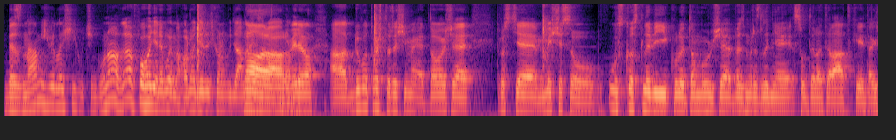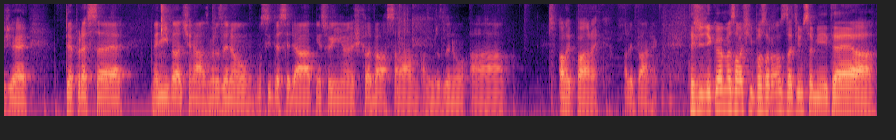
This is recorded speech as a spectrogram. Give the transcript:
Bez známých vedlejších účinků. No, no, v pohodě nebudeme hodnotit, teď uděláme No, no, no, video. A důvod, proč to řešíme, je to, že prostě myši jsou úzkostliví kvůli tomu, že ve zmrzlině jsou tyhle ty látky, takže deprese není vylečená zmrzlinou. Musíte si dát něco jiného než chleba a salám a zmrzlinu a, Ale pánek. a lipánek. Takže děkujeme za vaši pozornost, zatím se mějte a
